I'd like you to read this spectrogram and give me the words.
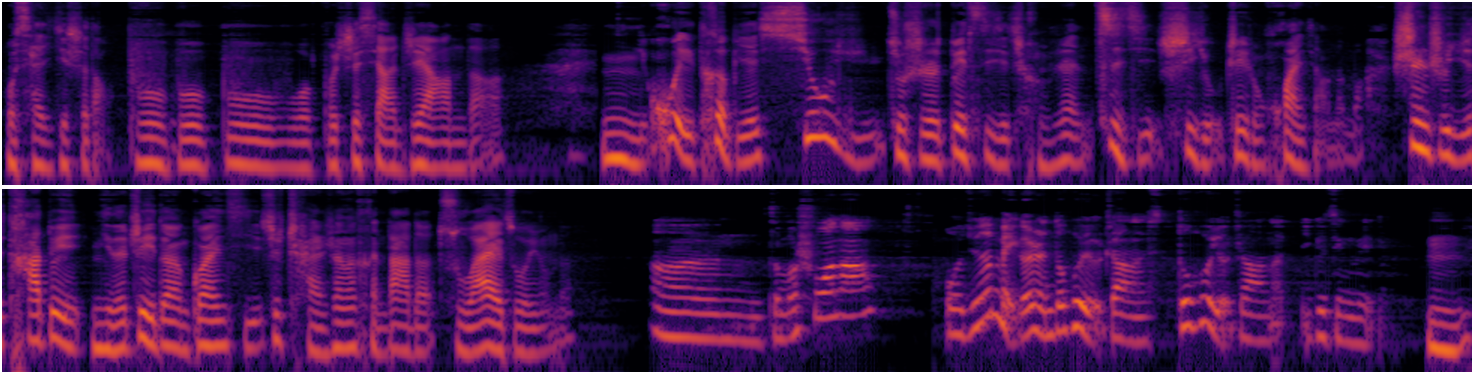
我才意识到，不不不，我不是想这样的。你会特别羞于，就是对自己承认自己是有这种幻想的吗？甚至于他对你的这一段关系是产生了很大的阻碍作用的。嗯，怎么说呢？我觉得每个人都会有这样的，都会有这样的一个经历。嗯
